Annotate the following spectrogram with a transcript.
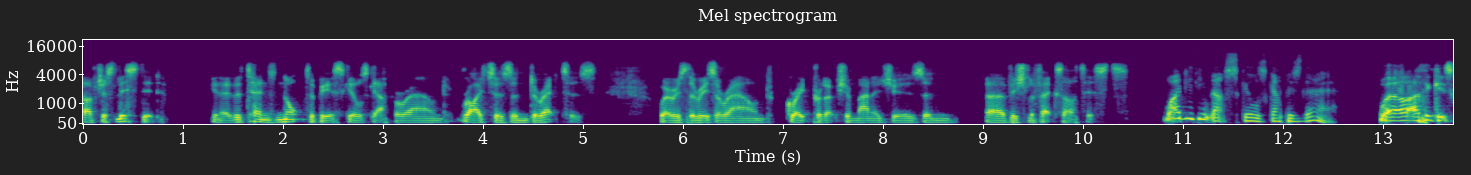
I've just listed you know, there tends not to be a skills gap around writers and directors, whereas there is around great production managers and uh, visual effects artists. Why do you think that skills gap is there? Well, I think it's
